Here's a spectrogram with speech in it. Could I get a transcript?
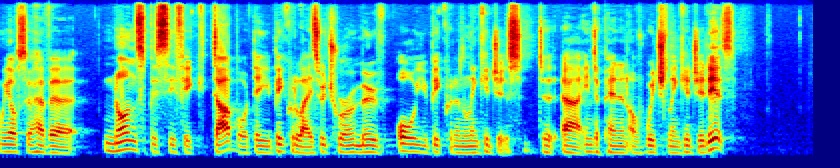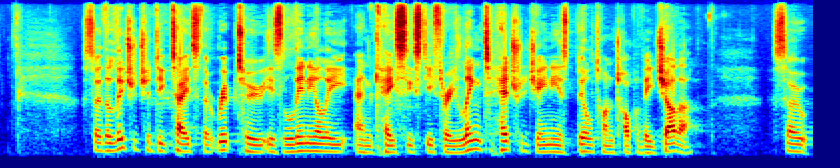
We also have a non-specific dub or deubiquitinase, which will remove all ubiquitin linkages, to, uh, independent of which linkage it is. So the literature dictates that RIP2 is linearly and K63 linked, heterogeneous, built on top of each other. So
